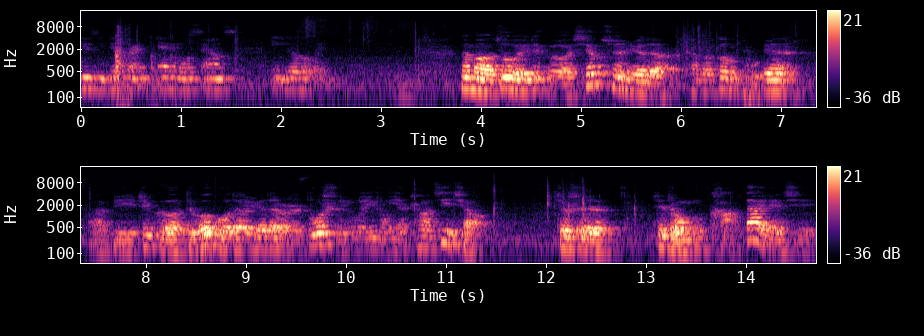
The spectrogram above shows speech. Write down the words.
using different animal sounds in yodeling. 那么，作为这个乡村约德尔，他们更普遍啊、呃，比这个德国的约德尔多使用了一种演唱技巧，就是这种卡带练习。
